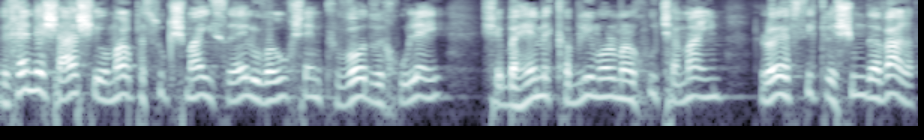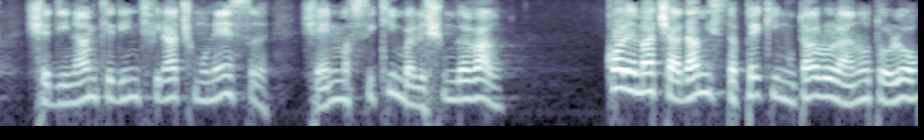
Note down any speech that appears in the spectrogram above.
וכן בשעה שיאמר פסוק שמע ישראל וברוך שם כבוד וכולי, שבהם מקבלים עול מלכות שמיים, לא יפסיק לשום דבר, שדינם כדין תפילת שמונה עשרה, שאין מפסיקים בה לשום דבר. כל אימת שאדם מסתפק אם מותר לו לענות או לא,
